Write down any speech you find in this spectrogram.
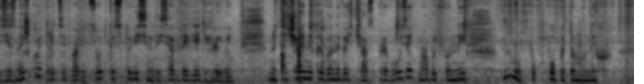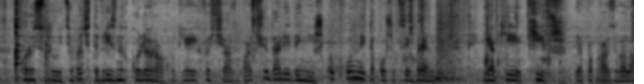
зі знижкою 32%, 189 гривень. Ну ці чайники вони весь час привозять, мабуть, вони ну, попитом у них користуються. Бачите, в різних кольорах. От я їх весь час бачу. Далі йде ніж кухонний, також цей бренд, як і ківш, я показувала,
